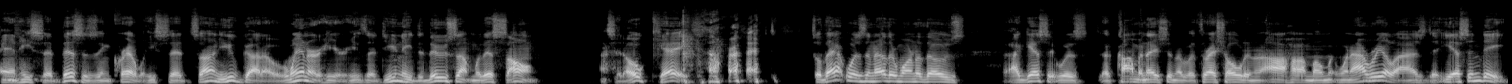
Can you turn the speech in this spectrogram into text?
and he said, This is incredible. He said, Son, you've got a winner here. He said, You need to do something with this song. I said, Okay. All right. So that was another one of those. I guess it was a combination of a threshold and an aha moment when I realized that, yes, indeed,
